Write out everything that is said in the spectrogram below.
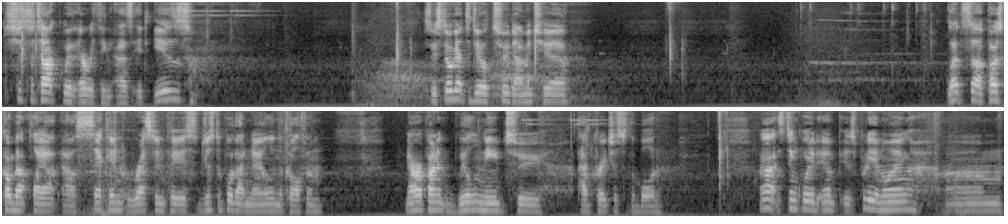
Let's just attack with everything as it is. So we still get to deal 2 damage here. Let's uh, post-combat play out our second Rest in Peace, just to put that nail in the coffin. Now our opponent will need to add creatures to the board. Alright, Stinkweed Imp is pretty annoying. Um,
